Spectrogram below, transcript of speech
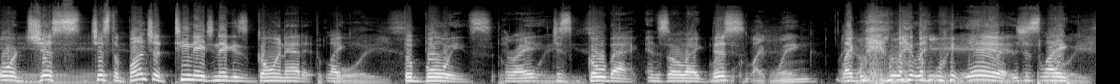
or just just a bunch of teenage niggas going at it, The like boys. the boys, The right? boys. Just go back, and so like this, like, like Wing. like Gun like, like, yeah, it's the just like boys.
